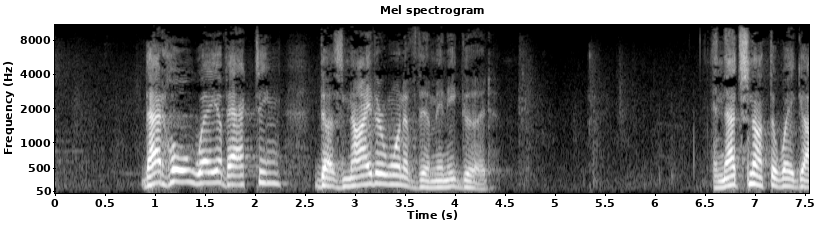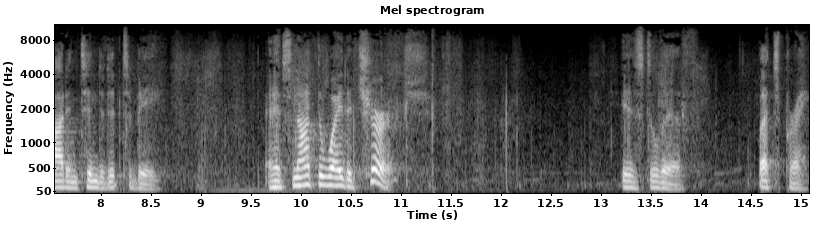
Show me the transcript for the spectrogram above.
that whole way of acting does neither one of them any good. And that's not the way God intended it to be. And it's not the way the church is to live. Let's pray.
